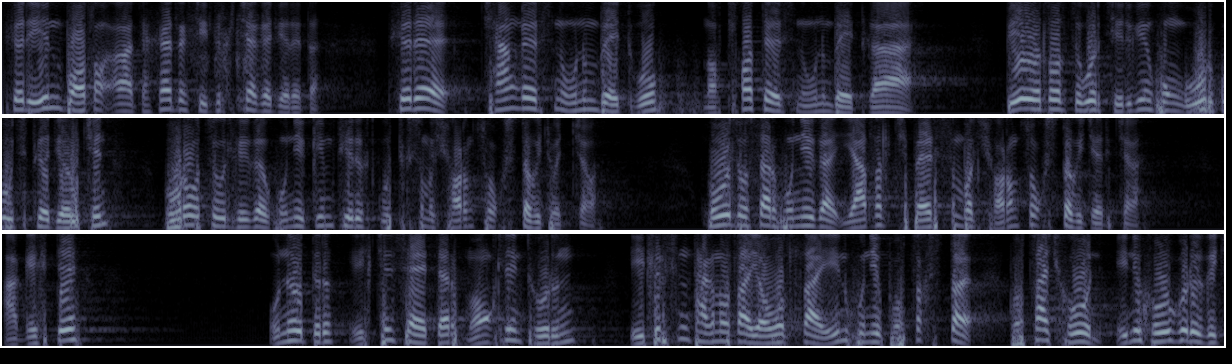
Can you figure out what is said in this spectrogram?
Тэгэхээр энэ болон захиалагч илэрхэж байгаа гэж яриад байгаа. Тэгэхээр чанга ирсэн үнэн байдгүй, нотлохотой ирсэн үнэн байдгаа. Би бол зүгээр цэргийн хүн үр гүйцэтгээд явж чинь буруу зүйл хийгээ хүний гимт хэрэгт гүтгсэн бол шоронд суух ёстой гэж бодож байгаа. Хууль усаар хүнийг ялалж барьсан бол шоронд суух ёстой гэж ярьж байгаа. А гэхдээ өнөөдөр элчин сайдаар Монголын төрн илэрсэн тагнуулаа явууллаа. Энэ хүнийг буцах ёстой. Буцааж хөөн. Энийг хөөгөрөө гэж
